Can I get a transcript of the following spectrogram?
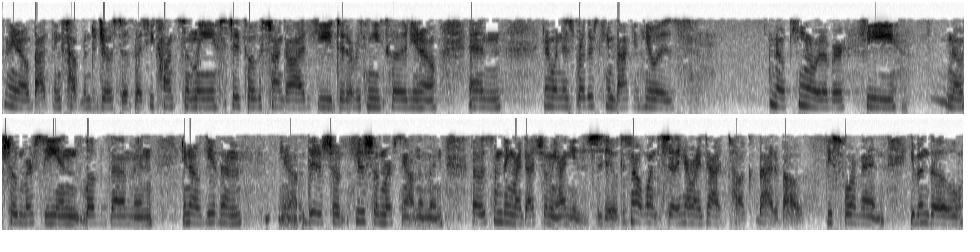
you know bad things happened to Joseph but he constantly stayed focused on God. He did everything he could you know. And and when his brothers came back and he was you know king or whatever he you know showed mercy and loved them and you know gave them you know they just showed he just showed mercy on them. And that was something my dad showed me I needed to do. Because not once did I hear my dad talk bad about these four men even though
